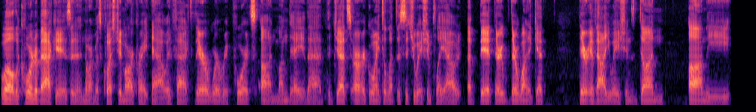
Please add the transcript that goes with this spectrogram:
Well, the quarterback is an enormous question mark right now. In fact, there were reports on Monday that the Jets are going to let the situation play out a bit. They they want to get their evaluations done on the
